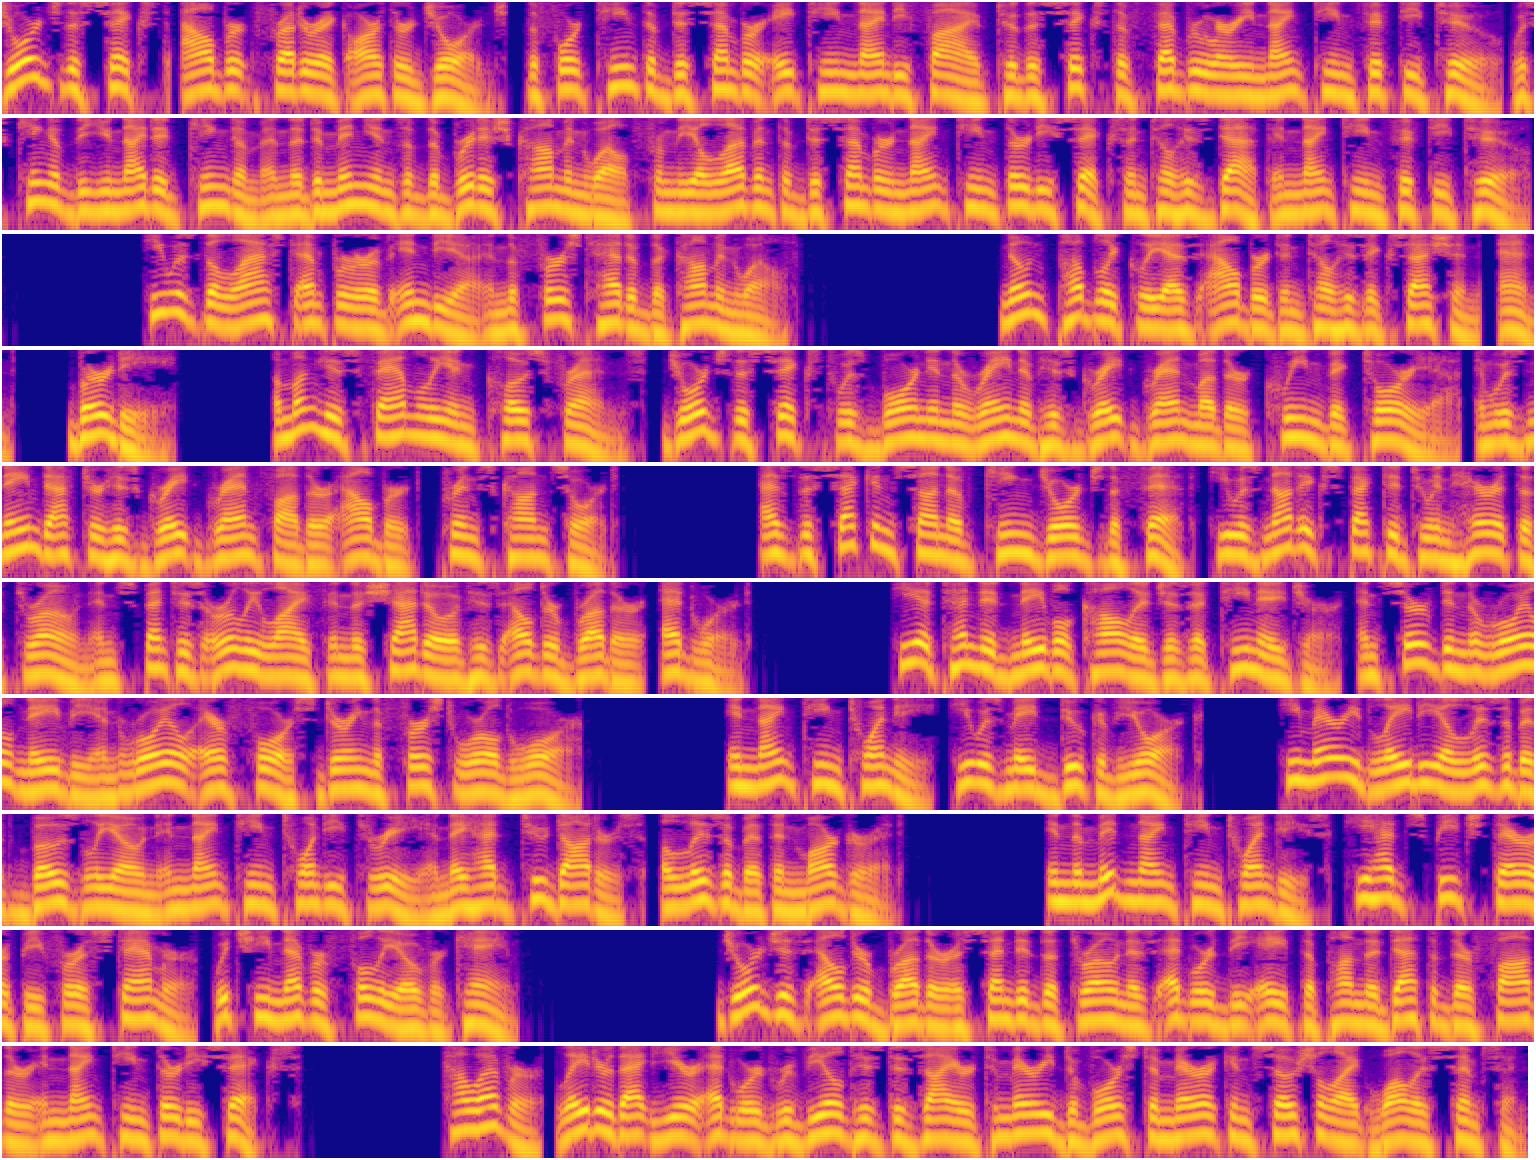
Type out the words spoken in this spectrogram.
George VI Albert Frederick Arthur George, the 14th of December 1895 to the 6th of February 1952 was king of the United Kingdom and the dominions of the British Commonwealth from the 11th of December 1936 until his death in 1952. He was the last emperor of India and the first head of the Commonwealth. Known publicly as Albert until his accession and Bertie among his family and close friends, George VI was born in the reign of his great-grandmother Queen Victoria, and was named after his great-grandfather Albert, Prince Consort. As the second son of King George V, he was not expected to inherit the throne and spent his early life in the shadow of his elder brother, Edward. He attended Naval College as a teenager, and served in the Royal Navy and Royal Air Force during the First World War. In 1920, he was made Duke of York. He married Lady Elizabeth Bowes-Lyon in 1923 and they had two daughters, Elizabeth and Margaret. In the mid-1920s, he had speech therapy for a stammer, which he never fully overcame. George's elder brother ascended the throne as Edward VIII upon the death of their father in 1936. However, later that year Edward revealed his desire to marry divorced American socialite Wallis Simpson.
